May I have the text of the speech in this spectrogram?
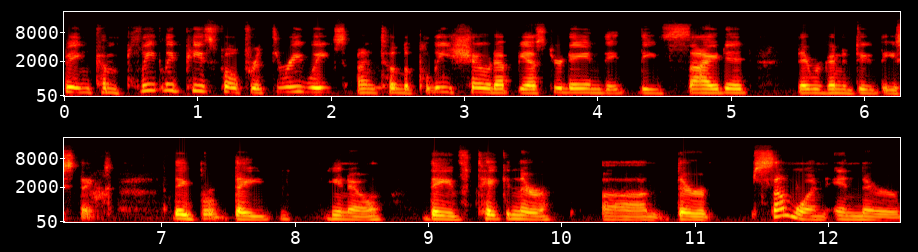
being completely peaceful for three weeks until the police showed up yesterday and they, they decided they were going to do these things. They, they, you know, they've taken their, um, their someone in their,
